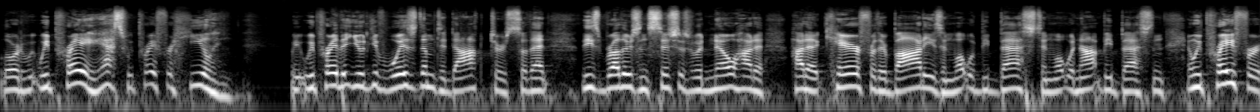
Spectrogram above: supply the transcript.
Lord, we, we pray, yes, we pray for healing. We, we pray that you would give wisdom to doctors so that these brothers and sisters would know how to, how to care for their bodies and what would be best and what would not be best. And, and we pray for,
